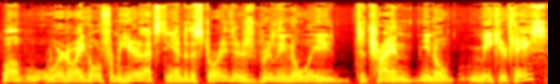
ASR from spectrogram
well, where do I go from here? That's the end of the story. There's really no way to try and you know make your case.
